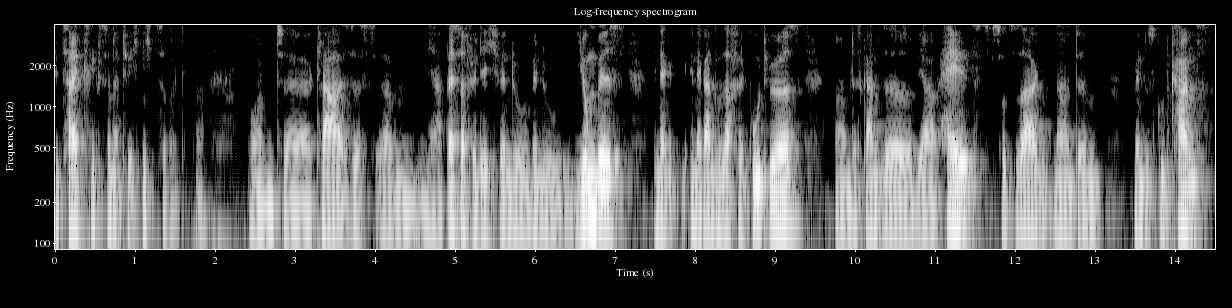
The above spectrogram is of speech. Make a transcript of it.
die Zeit kriegst du natürlich nicht zurück. Ne? Und äh, klar ist es ähm, ja, besser für dich, wenn du, wenn du jung bist, in der, in der ganzen Sache gut wirst, ähm, das Ganze ja, hältst sozusagen, ne? denn wenn du es gut kannst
